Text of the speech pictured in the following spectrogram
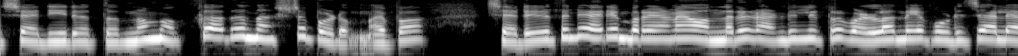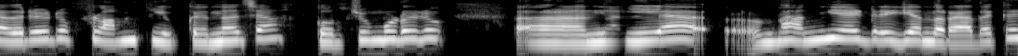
ശരീരത്തു ശരീരത്തുനിന്നും ഒക്കെ അത് നഷ്ടപ്പെടും. അപ്പൊ ശരീരത്തിന്റെ കാര്യം പറയുകയാണെങ്കിൽ ഒന്നര രണ്ട് ലിറ്റർ വെള്ളം നീ കുടിച്ചാലേ അതൊരു ഫ്ലം ലുക്ക് എന്ന് വെച്ചാൽ കുറച്ചും കൂടെ ഒരു നല്ല ഭംഗിയായിട്ടിരിക്കാന്ന് പറയാം. അതൊക്കെ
